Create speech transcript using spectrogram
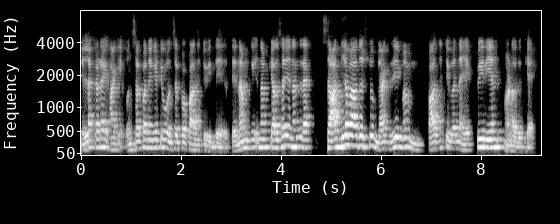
ಎಲ್ಲ ಕಡೆ ಹಾಗೆ. ಒಂದ್ ಸ್ವಲ್ಪ ನೆಗೆಟಿವ್ ಒಂದ್ ಸ್ವಲ್ಪ ಪಾಸಿಟಿವ್ ಇದ್ದೇ ಇರುತ್ತೆ. ನಮ್ಗೆ, ನಮ್ ಕೆಲಸ ಏನಂದ್ರೆ ಸಾಧ್ಯವಾದಷ್ಟು ಮ್ಯಾಕ್ಸಿಮಮ್ ಪಾಸಿಟಿವ್ ಅನ್ನ ಎಕ್ಸ್ಪೀರಿಯನ್ಸ್ ಮಾಡೋದಕ್ಕೆ.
